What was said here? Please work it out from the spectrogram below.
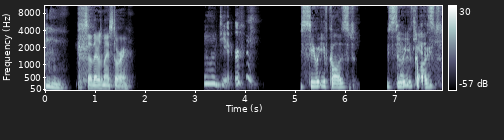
so there's my story. Oh dear. see what you've caused. You see what you've caused.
